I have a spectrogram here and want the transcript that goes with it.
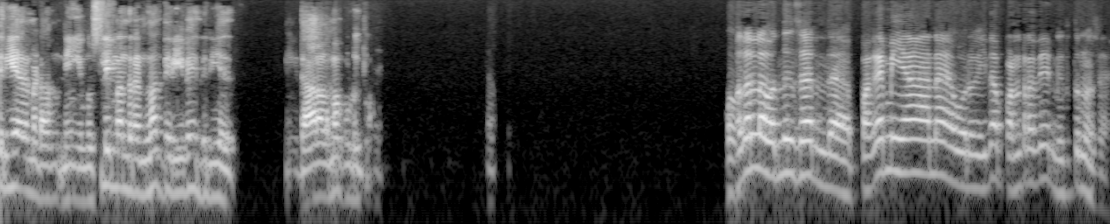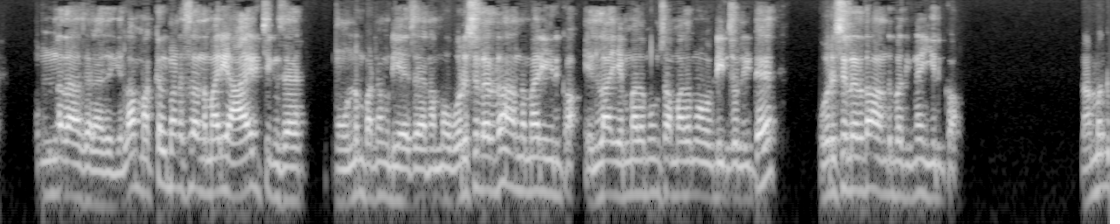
தெரியாது மேடம் நீங்க முஸ்லீம் மந்திரம் எல்லாம் தெரியவே தெரியாது. நீங்க தாராளமா கொடுக்கலாம். முதல்ல வந்து சார் இந்த பகைமையான ஒரு இதை பண்றதே நிறுத்தணும் சார் உண்மைதான் சார் அது எல்லாம் மக்கள் மனசுல அந்த மாதிரி ஆயிடுச்சுங்க சார் ஒன்றும் பண்ண முடியாது சார் நம்ம ஒரு சிலர் தான் அந்த மாதிரி இருக்கோம். எல்லா எம்மதமும் சம்மதமும் அப்படின்னு சொல்லிட்டு ஒரு சிலர் தான் வந்து பாத்தீங்கன்னா இருக்கோம். நமக்கு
